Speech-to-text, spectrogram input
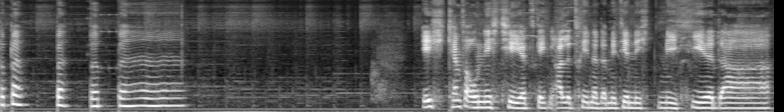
Ba, ba, ba, ba, ba. Ich kämpfe auch nicht hier jetzt gegen alle Trainer, damit ihr nicht mich hier da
